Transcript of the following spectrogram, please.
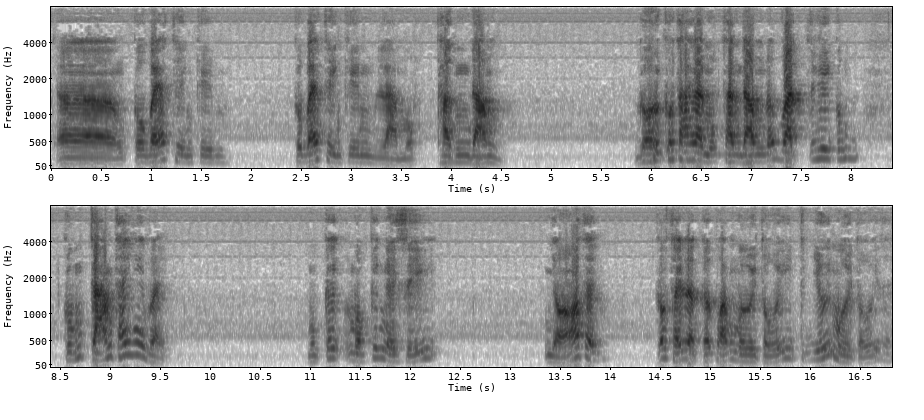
uh, cô bé Thiên Kim. Cô bé Thiên Kim là một thần đồng. Gọi cô ta là một thần đồng đó và tôi cũng cũng cảm thấy như vậy. Một cái một cái nghệ sĩ nhỏ thôi. Có thể là cỡ khoảng 10 tuổi dưới 10 tuổi thôi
